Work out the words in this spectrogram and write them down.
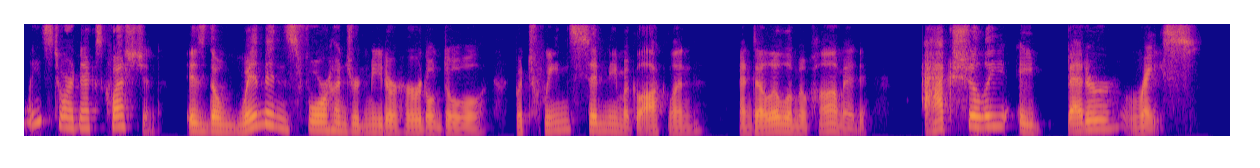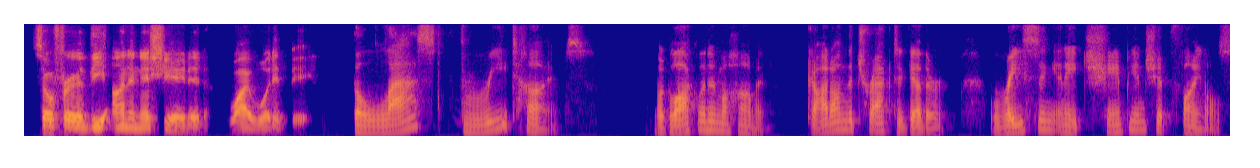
Leads to our next question Is the women's 400 meter hurdle duel between Sydney McLaughlin and Dalilah Muhammad actually a better race? So, for the uninitiated, why would it be? The last three times McLaughlin and Muhammad got on the track together racing in a championship finals,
